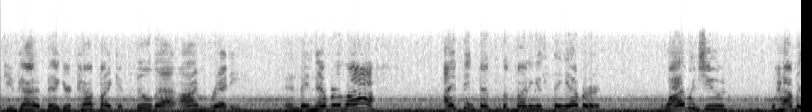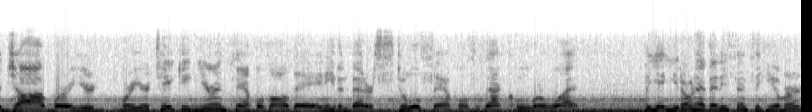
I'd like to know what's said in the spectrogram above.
if you've got a bigger cup, I could fill that. I'm ready. And they never laugh. I think that's the funniest thing ever. Why would you have a job where you're where you're taking urine samples all day, and even better, stool samples? Is that cool or what? But yet you don't have any sense of humor?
